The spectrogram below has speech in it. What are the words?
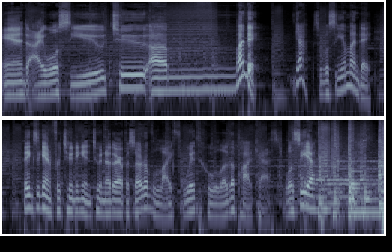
And I will see you to um, Monday. Yeah, so we'll see you Monday. Thanks again for tuning in to another episode of Life with Hula, the podcast. We'll see ya.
